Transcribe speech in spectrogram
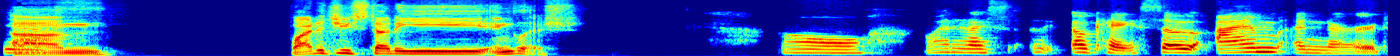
Yes. Um, why did you study English? oh, why did I? Okay, so I'm a nerd,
